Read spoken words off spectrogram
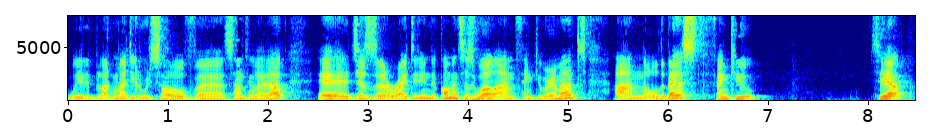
with Blackmagic Resolve, uh, something like that, just write it in the comments as well. And thank you very much and all the best. Thank you. See ya.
